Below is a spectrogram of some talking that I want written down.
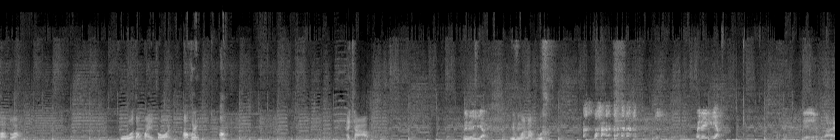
ต่อตัวกูต้องไปก่อน เอาเฮ้ย เอาไอชาบไม่ได้เหลี่ยมมึงมารับกูไม่ได้เหลี่ยมเอ๊ะสาย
